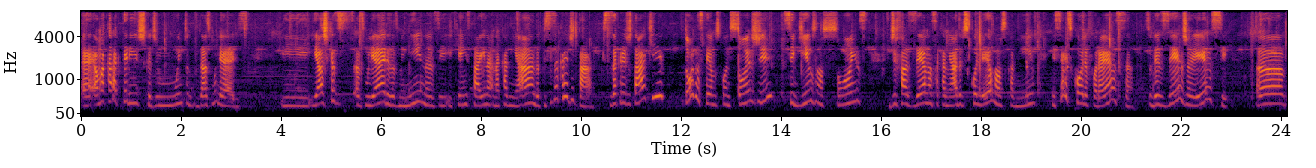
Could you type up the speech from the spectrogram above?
é, é uma característica de muito das mulheres. E, e acho que as, as, mulheres, as meninas e, e quem está aí na, na caminhada precisa acreditar, precisa acreditar que todas temos condições de seguir os nossos sonhos, de fazer a nossa caminhada, de escolher o nosso caminho. E se a escolha for essa, se o desejo é esse, uh,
